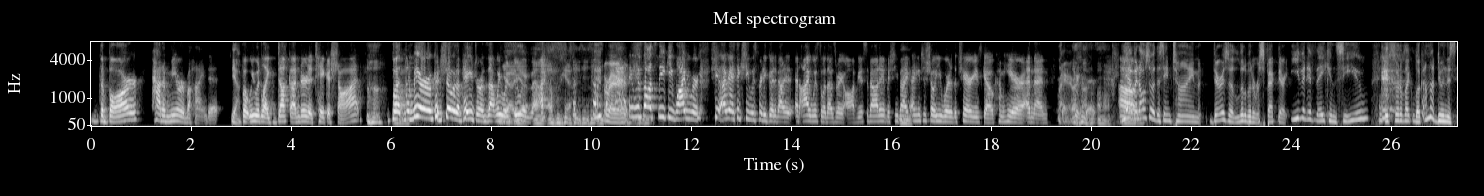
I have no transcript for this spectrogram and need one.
the bar had a mirror behind it. Yeah. But we would like duck under to take a shot. Uh-huh. But Uh-huh. the mirror could show the patrons that we were doing yeah, that. uh-huh, yeah. Right, right, right. it was not sneaky why we were she i mean i think she was pretty good about it and i was the one that was very obvious about it but she'd like Right. i need to show you where the cherries go come here and then Right, right. this Uh-huh. yeah, but Um, also at the same time, there is a little bit of respect there. Even if they can see you, it's sort of like, look, I'm not doing this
